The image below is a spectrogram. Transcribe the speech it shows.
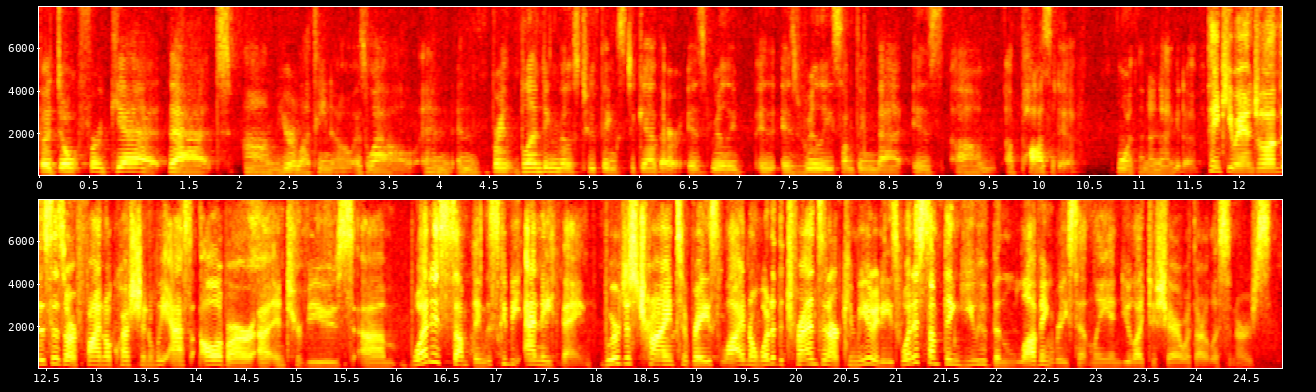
But don't forget that um, you're Latino as well, and and blending those two things together is really is really something that is um, a positive more than a negative. Thank you, Angela. And this is our final question. We ask all of our uh, interviews um, what is something, this could be anything. We're just trying to raise light on what are the trends in our communities. What is something you have been loving recently and you like to share with our listeners?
